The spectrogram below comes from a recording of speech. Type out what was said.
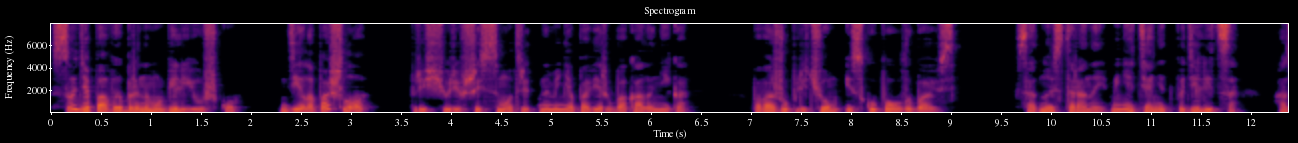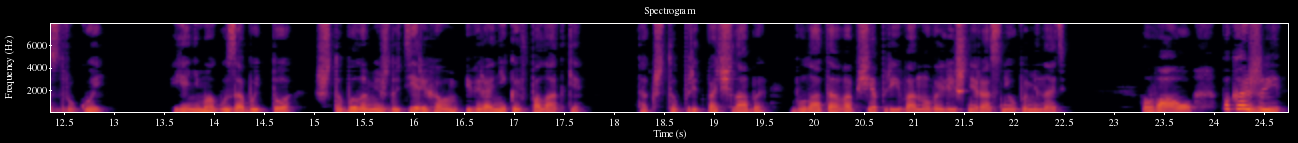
Судя по выбранному бельюшку, дело пошло. Прищурившись, смотрит на меня поверх бокала Ника. Повожу плечом и скупо улыбаюсь. С одной стороны, меня тянет поделиться, а с другой... Я не могу забыть то, что было между Тереховым и Вероникой в палатке. Так что предпочла бы Булата вообще при Ивановой лишний раз не упоминать. «Вау, покажи!»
